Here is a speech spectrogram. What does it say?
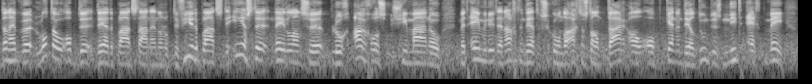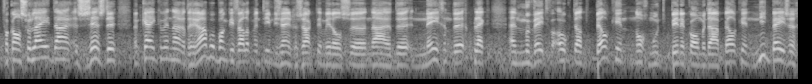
Dan hebben we Lotto op de derde plaats staan. En dan op de vierde plaats de eerste Nederlandse ploeg Argos Shimano. Met 1 minuut en 38 seconden achterstand daar al op. Cannondale doen dus niet echt mee. Vakant Soleil daar zesde. Dan kijken we naar het Rabobank Development Team. Die zijn gezakt inmiddels eh, naar de negende plek. En En weten we ook dat Belkin nog moet binnenkomen daar. Belkin niet bezig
